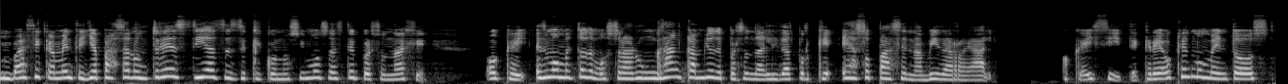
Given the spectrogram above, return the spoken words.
Básicamente ya pasaron tres días desde que conocimos a este personaje. Ok, es momento de mostrar un gran cambio de personalidad porque eso pasa en la vida real. Ok, sí, te creo que en momentos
